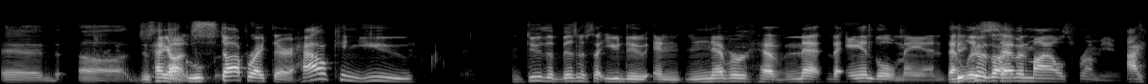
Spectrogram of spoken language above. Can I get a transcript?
and uh, just Hang on, all- stop right there. How can you do the business that you do and never have met the Anvil man that Because lives I- seven miles from you? I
